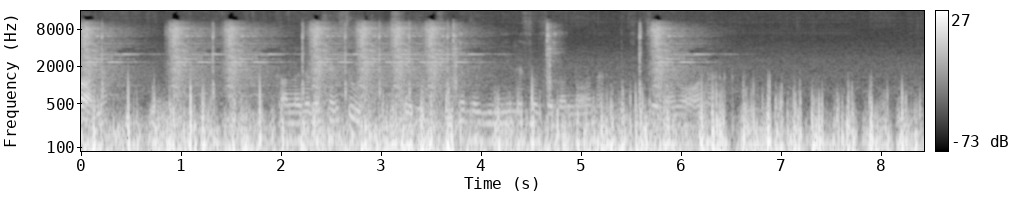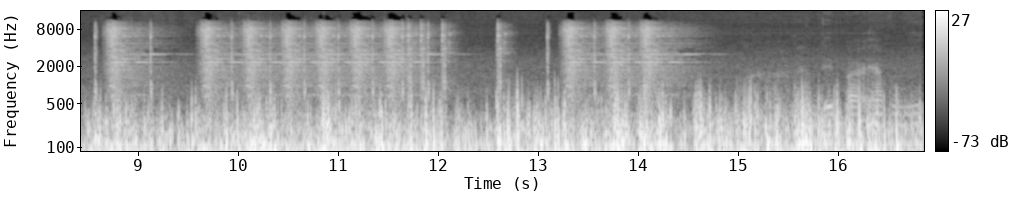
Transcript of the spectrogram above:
ก่อนนะ ก่อนเราจะไปใช้สูตรสูตรที่ผมคิดในยีนี้เลยสดๆร้อนๆอะสดๆร้อนๆอะเล่นเด็ดไปครับตรงนี้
